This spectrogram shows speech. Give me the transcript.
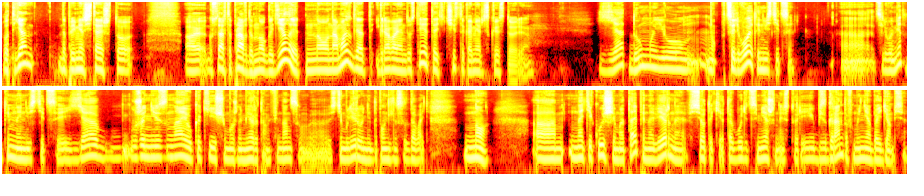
Вот я, например, считаю, что а, государство правда много делает, но, на мой взгляд, игровая индустрия — это чисто коммерческая история. Я думаю, ну, целевой — это инвестиции. А, целевой метод именно инвестиции. Я уже не знаю, какие еще можно меры там финансового стимулирования дополнительно создавать. Но а, на текущем этапе, наверное, все-таки это будет смешанная история, и без грантов мы не обойдемся.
